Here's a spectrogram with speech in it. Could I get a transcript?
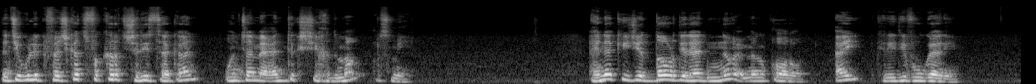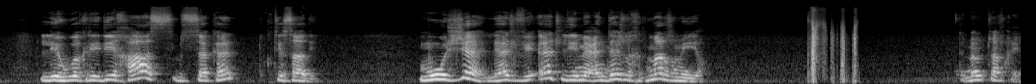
تيقول لك فاش كتفكر تشري سكن وانت ما عندكش شي خدمة رسمية. هنا كيجي الدور ديال هذا النوع من القروض أي كريدي فوكاري اللي هو كريدي خاص بالسكن الاقتصادي موجه لهاد الفئات اللي ما عندهاش الخدمة الرسمية. تمام؟ متفقين؟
